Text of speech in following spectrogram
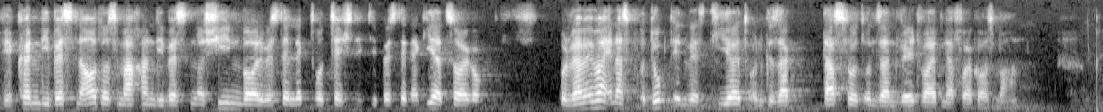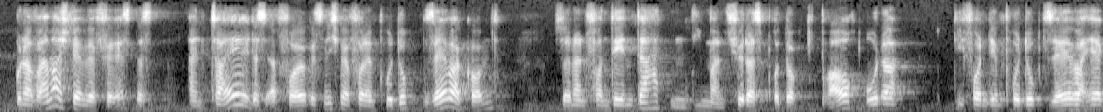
Wir können die besten Autos machen, die besten Maschinenbau, die beste Elektrotechnik, die beste Energieerzeugung. Und wir haben immer in das Produkt investiert und gesagt, das wird unseren weltweiten Erfolg ausmachen. Und auf einmal stellen wir fest, dass ein Teil des Erfolges nicht mehr von den Produkten selber kommt, sondern von den Daten, die man für das Produkt braucht oder die von dem Produkt selber her,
